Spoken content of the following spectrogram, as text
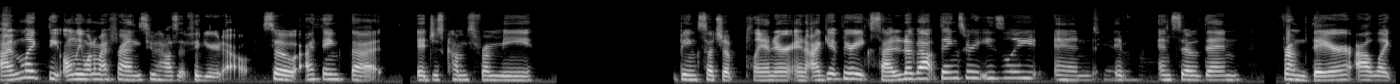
I'm like the only one of my friends who has it figured out. So I think that it just comes from me being such a planner, and I get very excited about things very easily, and it, and so then from there I'll like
